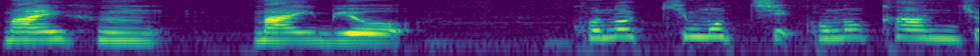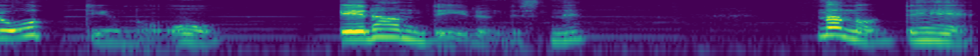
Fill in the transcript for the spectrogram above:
毎分毎秒この気持ちこの感情っていうのを選んでいるんですね。なので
